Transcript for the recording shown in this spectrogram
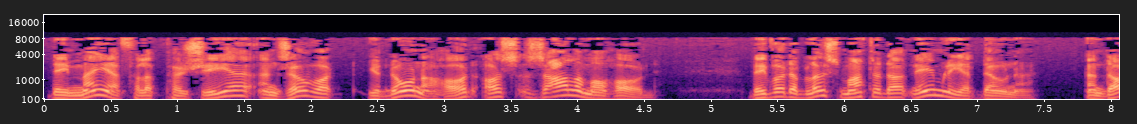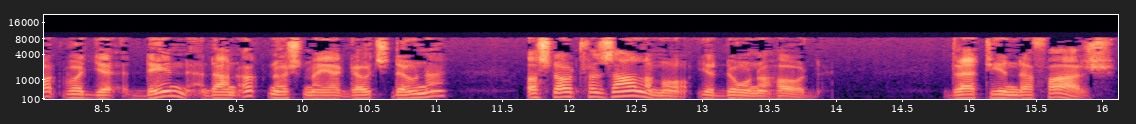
die meer veel plezier en zo wat gedaan had als Salomo had. Die worden bloos moeten dat namelijk het doen. En dat wordt je den dan ook niet meer goeds doen, als dat voor Salomo gedaan had. Dertiende vers.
